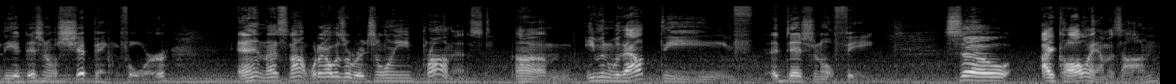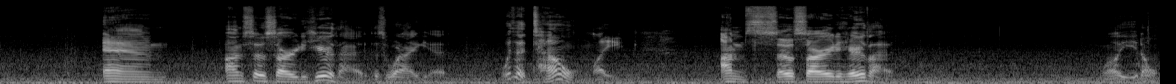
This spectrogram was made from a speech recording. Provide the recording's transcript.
the additional shipping for. And that's not what I was originally promised, um, even without the additional fee. So I call Amazon, and I'm so sorry to hear that, is what I get. With a tone, like, I'm so sorry to hear that. Well, you don't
